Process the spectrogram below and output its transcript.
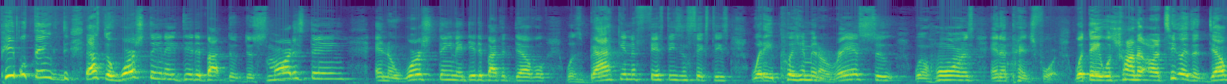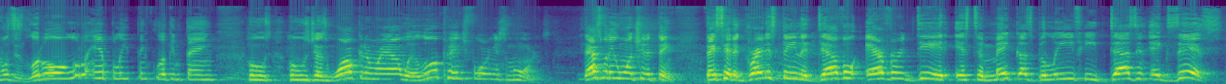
People think that's the worst thing they did about the, the smartest thing and the worst thing they did about the devil was back in the 50s and 60s where they put him in a red suit with horns and a pitchfork. What they was trying to articulate the devil's this little little imply looking thing who's who's just walking around with a little pitchfork and some horns. That's what they want you to think. They say the greatest thing the devil ever did is to make us believe he doesn't exist.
